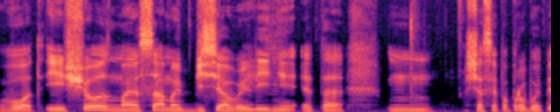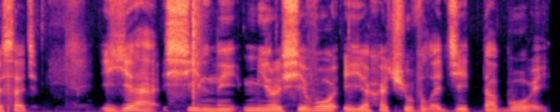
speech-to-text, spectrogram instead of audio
Вот, и еще моя самая бесявая линия это... сейчас я попробую описать. Я сильный мира сего, и я хочу владеть тобой.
